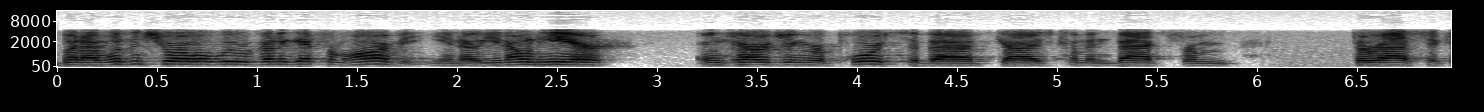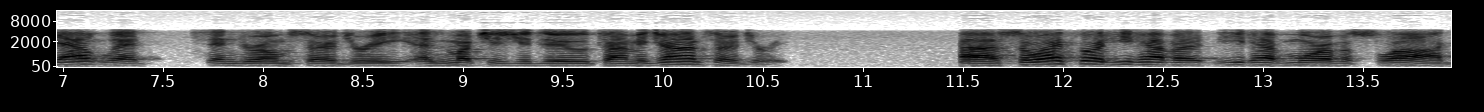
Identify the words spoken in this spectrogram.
but I wasn't sure what we were going to get from Harvey. You know, you don't hear encouraging reports about guys coming back from thoracic outlet syndrome surgery as much as you do Tommy John surgery. Uh, so I thought he'd have a he'd have more of a slog,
